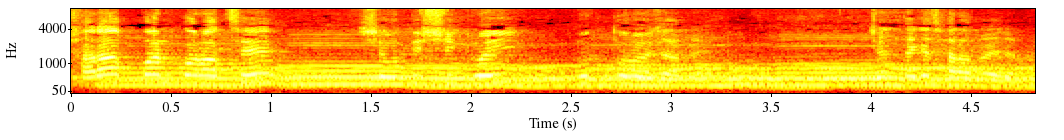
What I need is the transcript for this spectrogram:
সারাপ পান করাচ্ছে, সে অতি শীঘ্রই মুক্ত হয়ে যাবে। জেল থেকে ছাড়া হয়ে যাবে।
